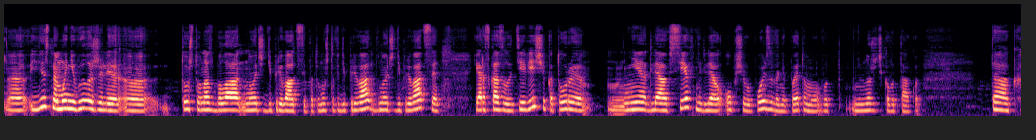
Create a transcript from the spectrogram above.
Э, единственное, мы не выложили э, то, что у нас была ночь депривации, потому что в, деприва... в ночь депривации я рассказывала те вещи, которые не для всех, не для общего пользования, поэтому вот немножечко вот так вот. Так,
